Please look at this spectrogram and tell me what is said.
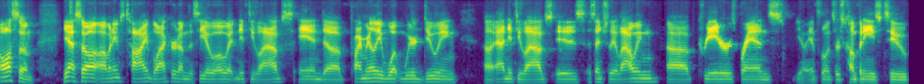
awesome. Yeah, so uh, my name's Ty Blackard. I'm the COO at NFTY Labs, and uh, primarily what we're doing uh, at NFTY Labs is essentially allowing uh, creators, brands, you know, influencers, companies to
